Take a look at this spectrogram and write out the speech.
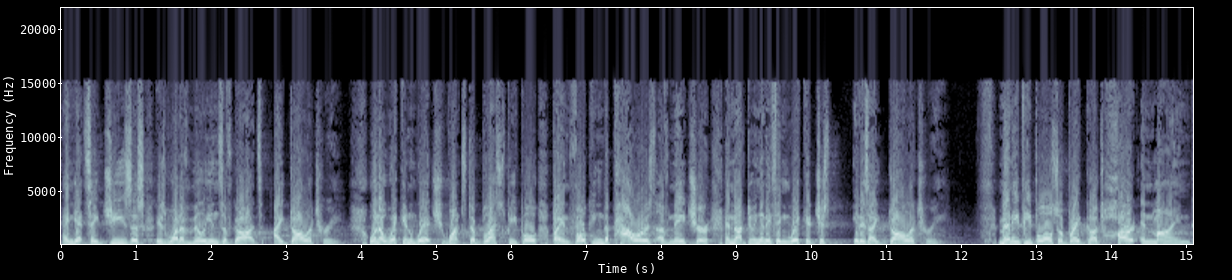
and yet say Jesus is one of millions of gods, idolatry. When a Wiccan witch wants to bless people by invoking the powers of nature and not doing anything wicked, just it is idolatry. Many people also break God's heart and mind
